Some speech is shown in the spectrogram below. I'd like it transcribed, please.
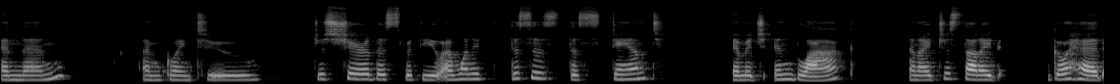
And then I'm going to just share this with you. I wanted, this is the stamped image in black, and I just thought I'd go ahead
